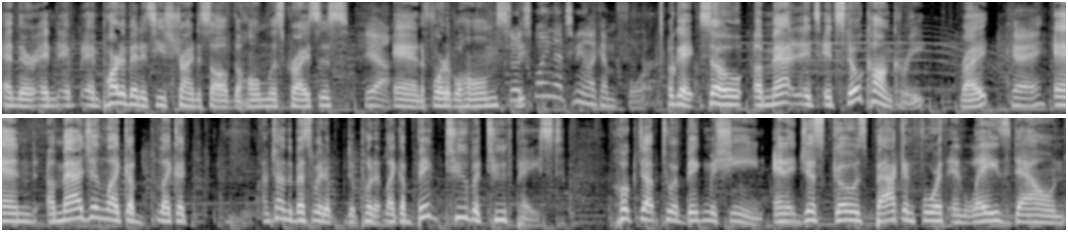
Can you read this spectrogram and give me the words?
And they're and and part of it is he's trying to solve the homeless crisis Yeah. and affordable homes. So explain that to me like I'm four. okay, so ima- it's it's still concrete, right? Okay. and imagine like a like a i'm trying the best way to, to put it like a big tube of toothpaste hooked up to a big machine and it just goes back and forth and lays down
